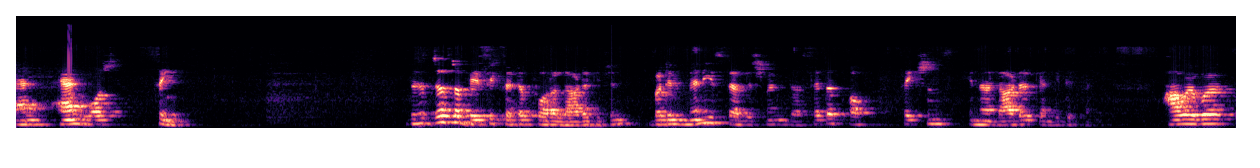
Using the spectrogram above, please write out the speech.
and hand wash sink. This is just a basic setup for a larder kitchen, but in many establishments, the setup of sections in a larder can be different. However,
